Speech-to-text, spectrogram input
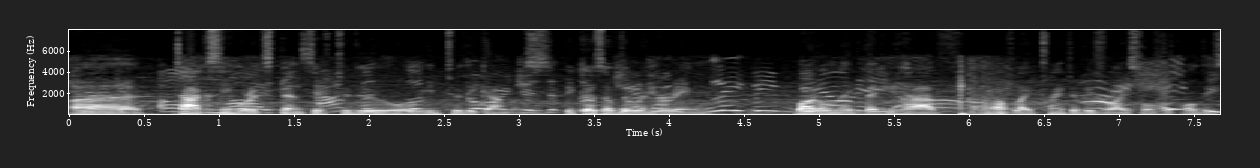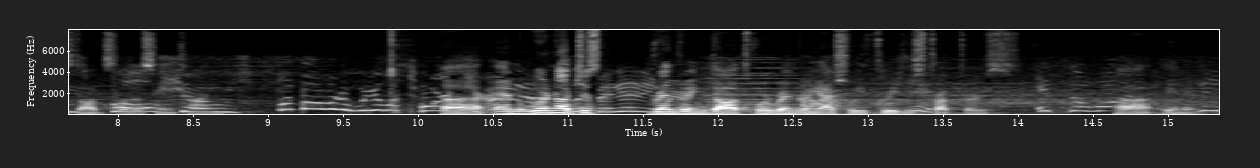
uh, taxing or expensive to do into the canvas because of the rendering bottleneck that you have of like trying to visualize all, all these dots at the same time. Uh, and we're not just rendering dots, we're rendering actually 3D structures uh, in it.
